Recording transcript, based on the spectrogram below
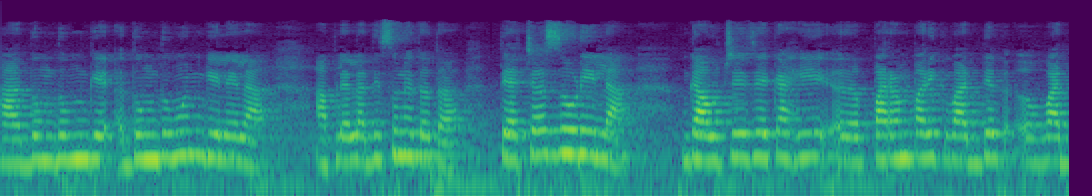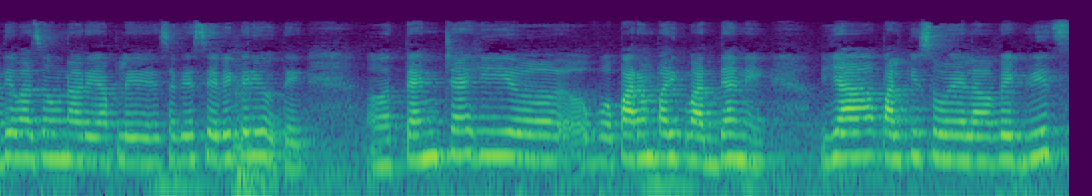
हा दुमदुम गे दुमदुमून गेलेला आपल्याला दिसून येत होता. त्याच्याच जोडीला गावचे जे काही पारंपरिक वाद्य वाद्य वाजवणारे आपले सगळे सेवेकरी होते त्यांच्याही पारंपरिक वाद्याने या पालखी सोहळ्याला वेगळीच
